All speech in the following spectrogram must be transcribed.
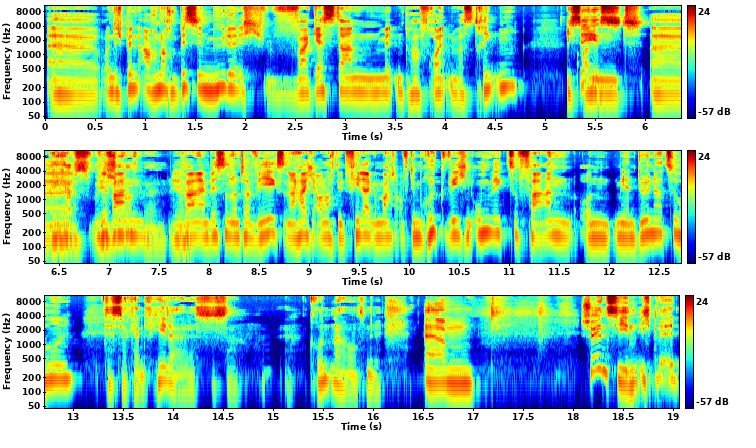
Äh, und ich bin auch noch ein bisschen müde. Ich war gestern mit ein paar Freunden was trinken. Ich sehe es. Und äh, Ich hab's wir, waren, wir Ja. waren ein bisschen unterwegs und da habe ich auch noch den Fehler gemacht, auf dem Rückweg einen Umweg zu fahren und mir einen Döner zu holen. Das ist doch kein Fehler, das ist ja, Grundnahrungsmittel. Ähm, schön ziehen. Ich, äh,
